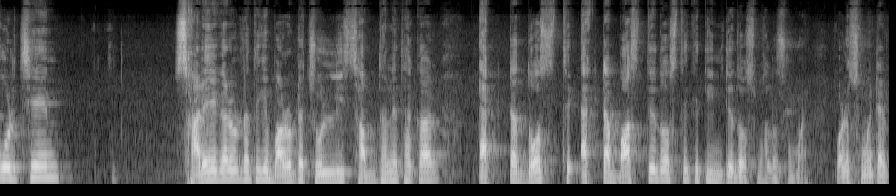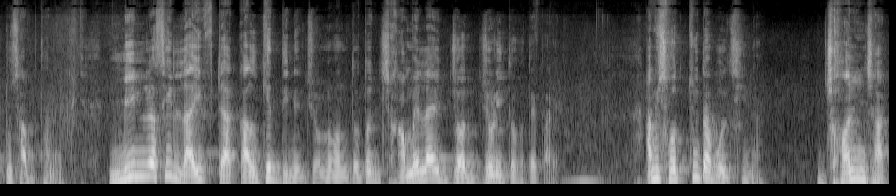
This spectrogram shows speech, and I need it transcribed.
করছেন সাড়ে এগারোটা থেকে বারোটা চল্লিশ সাবধানে থাকার, একটা দশ একটা বাঁচতে দশ থেকে তিনটে দশ ভালো সময়, পরের সময়টা একটু সাবধানে। মীন রাশির লাইফটা কালকের দিনের জন্য অন্তত ঝামেলায় জর্জরিত হতে পারে। আমি শত্রুতা বলছি না, ঝঞ্ঝাট,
